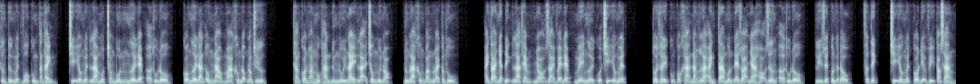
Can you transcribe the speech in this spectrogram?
khương tử nguyệt vô cùng tán thành, chị yêu nguyệt là một trong bốn người đẹp ở thủ đô, có người đàn ông nào mà không động lòng chứ? Thằng con hoang mục hàn đứng núi này lại trông núi nọ, đúng là không bằng loài cầm thú. Anh ta nhất định là thèm nhỏ dãi vẻ đẹp mê người của chị yêu nguyệt. Tôi thấy cũng có khả năng là anh ta muốn đe dọa nhà họ dương ở thủ đô, lý duyệt quân gật đầu, phân tích, chị yêu nguyệt có địa vị cao sang,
